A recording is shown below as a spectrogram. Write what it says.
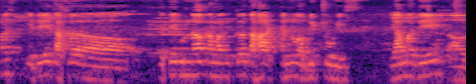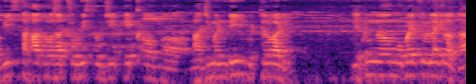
येथे दाखल येथे गुन्हा क्रमांक दहा अठ्ठ्याण्णव अब्लिक चोवीस. यामध्ये वीस दहा दोन हजार चोवीस रोजी एक भाजीमंडी विठ्ठलवाडी येथून मोबाईल चोरीला गेला होता.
